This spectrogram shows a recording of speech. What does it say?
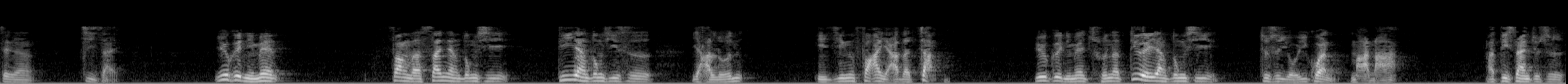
这个记载。约柜里面放了三样东西，第一样东西是亚伦已经发芽的杖。约柜里面存了第二样东西，就是有一罐马拿。啊，第三就是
